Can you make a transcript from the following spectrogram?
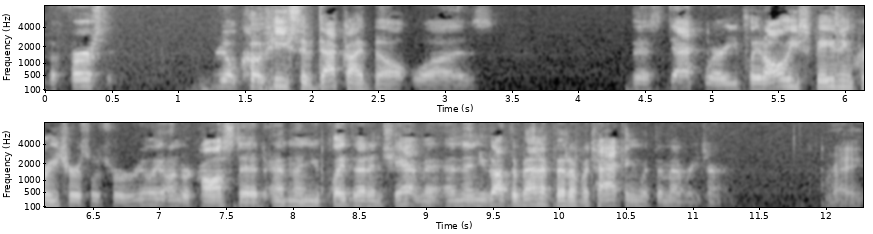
the first real cohesive deck I built was this deck where you played all these phasing creatures, which were really undercosted, and then you played that enchantment, and then you got the benefit of attacking with them every turn. Right.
